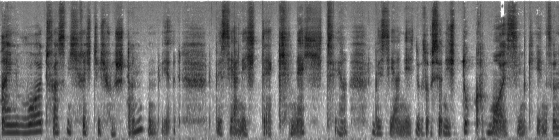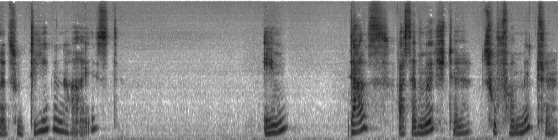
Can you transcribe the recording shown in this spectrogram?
ein Wort, was nicht richtig verstanden wird. Du bist ja nicht der Knecht, ja. Du bist ja nicht, du sollst ja nicht Duckmäuschen gehen, sondern zu dienen heißt, ihm das, was er möchte, zu vermitteln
